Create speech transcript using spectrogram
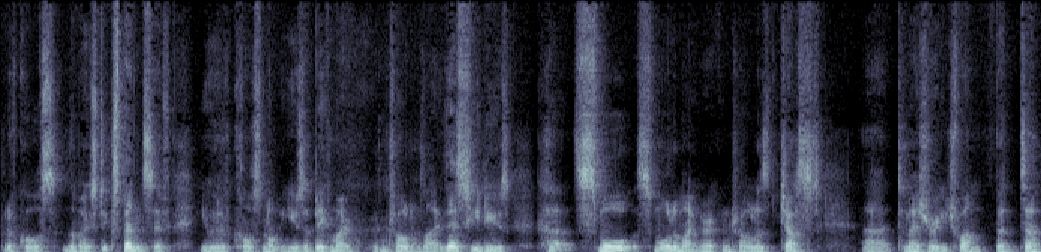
but of course the most expensive. You would of course not use a big microcontroller like this. You'd use uh, small smaller microcontrollers just uh, to measure each one. But uh,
